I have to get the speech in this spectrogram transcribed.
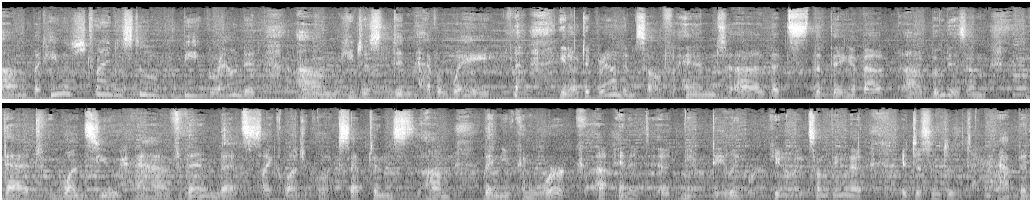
um, but he was trying to still be grounded um, he just didn't have a way you know to ground himself and uh, that's the thing about uh, Buddhism that once you have then that psychological acceptance, um, then you can work uh, in it, uh, you know, daily work. You know, it's something that it just doesn't happen,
